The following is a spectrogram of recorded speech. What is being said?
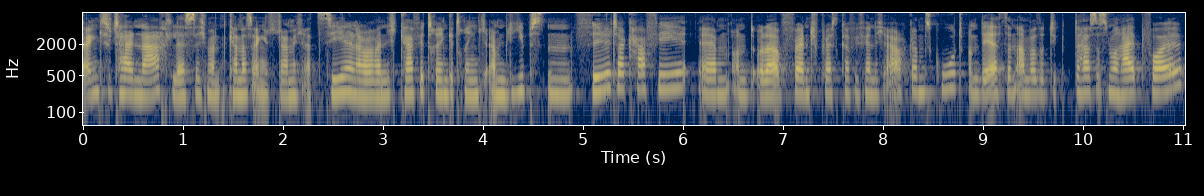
eigentlich total nachlässig, man kann das eigentlich gar nicht erzählen, aber wenn ich Kaffee trinke, trinke ich am liebsten Filterkaffee ähm, und oder French Press Kaffee fände ich auch ganz gut. Und der ist dann aber so, da hast es nur halb voll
